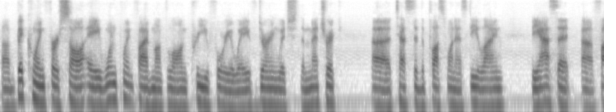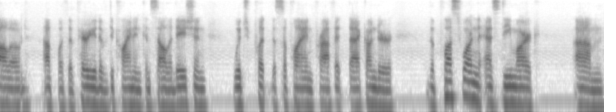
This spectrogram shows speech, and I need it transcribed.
uh, Bitcoin first saw a 1.5 month long pre euphoria wave during which the metric uh, tested the plus one SD line. The asset uh, followed up with a period of decline and consolidation, which put the supply and profit back under the plus one SD mark. Um,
